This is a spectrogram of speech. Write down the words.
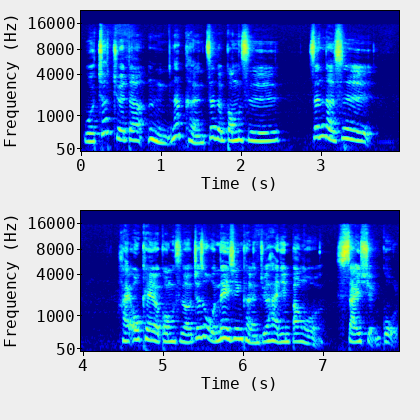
我就觉得，嗯，那可能这个公司真的是还 OK 的公司哦。就是我内心可能觉得他已经帮我筛选过了。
